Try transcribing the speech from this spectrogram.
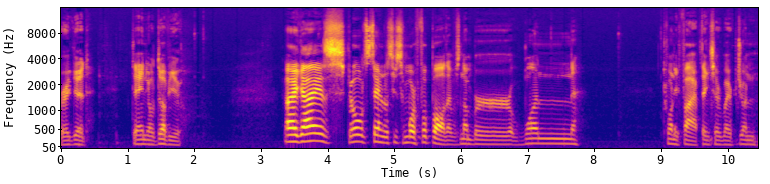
Very good. Daniel W. All right, guys. Gold standard. Let's see some more football. That was number 125. Thanks, everybody, for joining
